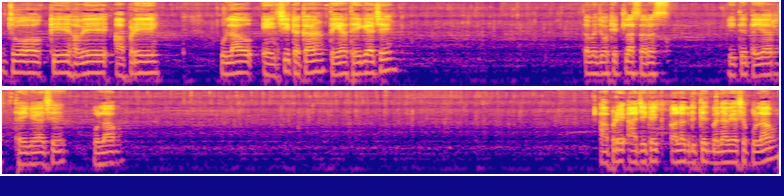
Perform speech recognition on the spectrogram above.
જો કે હવે આપણે પુલાવ એંશી ટકા તૈયાર થઈ ગયા છે. તમે જો કેટલા સરસ રીતે તૈયાર થઈ ગયા છે પુલાવ. આપણે આજે કંઈક અલગ રીતે જ બનાવ્યા છે પુલાવ.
